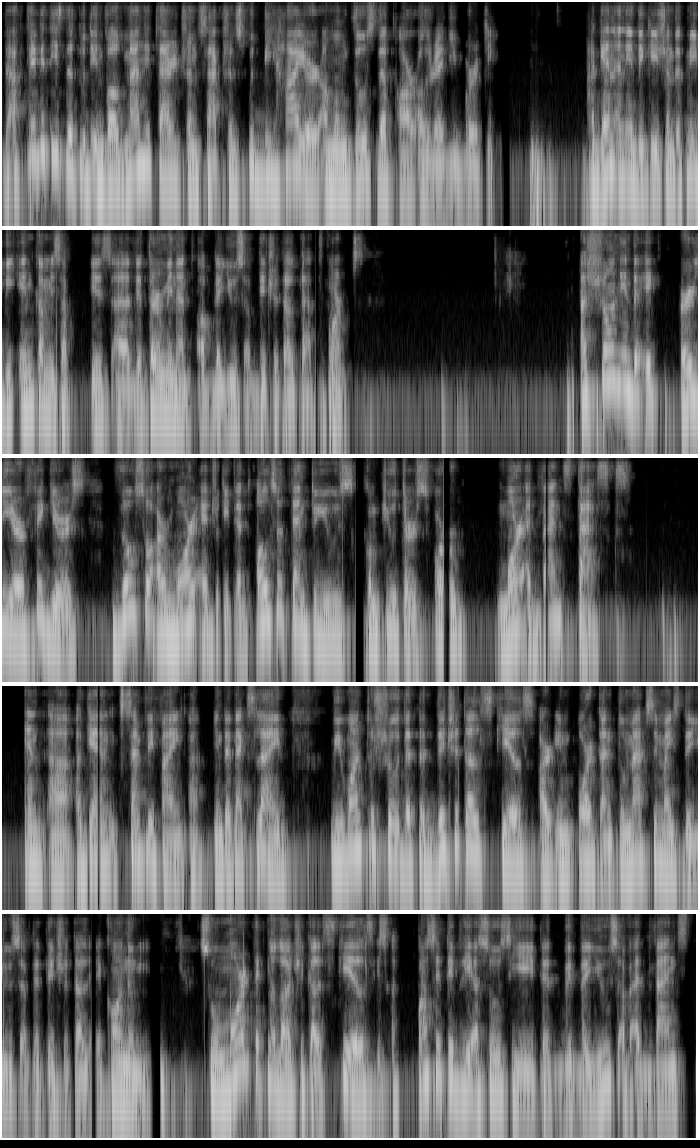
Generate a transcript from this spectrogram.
The activities that would involve monetary transactions would be higher among those that are already working. Again, an indication that maybe income is a, is a determinant of the use of digital platforms. As shown in the earlier figures, those who are more educated also tend to use computers for more advanced tasks. And uh, again, exemplifying uh, in the next slide, we want to show that the digital skills are important to maximize the use of the digital economy. So more technological skills is positively associated with the use of advanced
